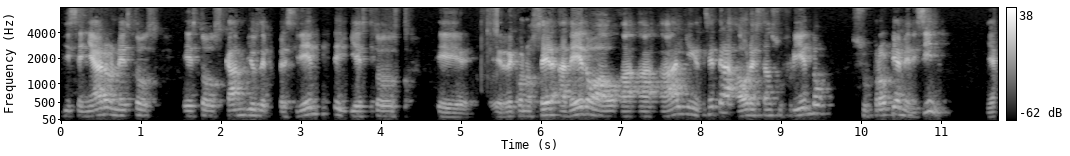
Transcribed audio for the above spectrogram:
diseñaron estos, estos cambios de presidente y estos eh, eh, reconocer a dedo a, alguien, etcétera, ahora están sufriendo su propia medicina. ¿ya?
